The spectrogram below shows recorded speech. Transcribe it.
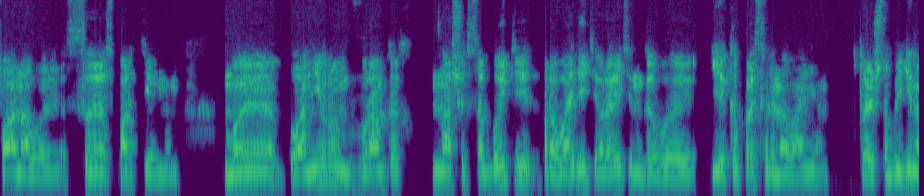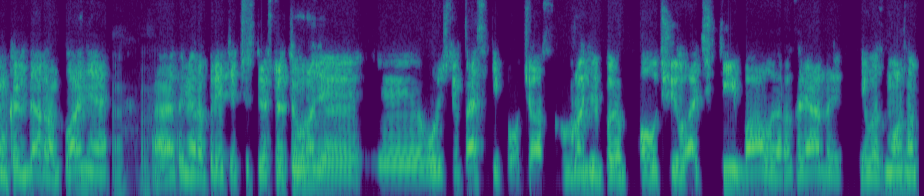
фановые с спортивным. Мы планируем в рамках наших событий проводить рейтинговые ЕКП соревнования. То есть, чтобы в едином календарном плане uh-huh. это мероприятие числилось. То есть ты вроде э, в уличной классике поучаствовал, вроде бы получил очки, баллы, разряды, и, возможно,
